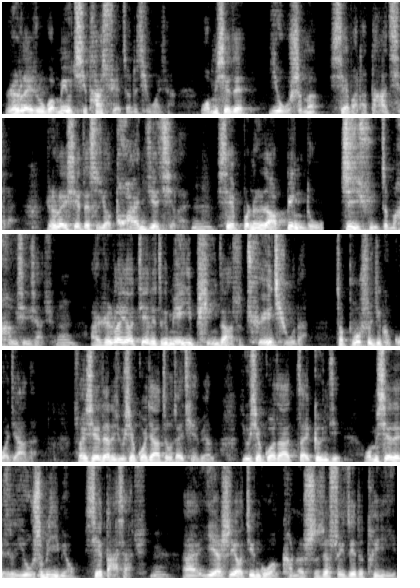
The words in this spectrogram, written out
人类如果没有其他选择的情况下，我们现在有什么先把它打起来。人类现在是要团结起来，嗯，先不能让病毒继续这么横行下去。嗯，啊，人类要建立这个免疫屏障是全球的。这不是一个国家的，所以现在呢，有些国家走在前面了，有些国家在跟进。我们现在就是有什么疫苗先打下去，嗯，哎，也是要经过可能时间随着的推移，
